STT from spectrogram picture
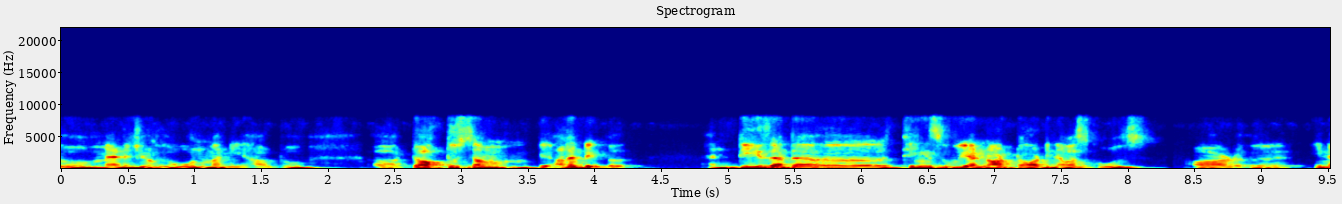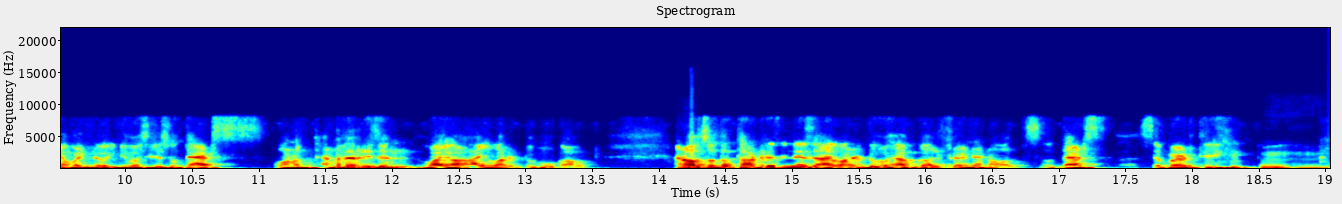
to manage your own money, how to uh, talk to some other people. And these are the uh, things we are not taught in our schools or uh, in our university. So that's one of another reason why I wanted to move out. And hmm. also the third reason is I wanted to have girlfriend and all. So that's separate thing. Mm-hmm.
